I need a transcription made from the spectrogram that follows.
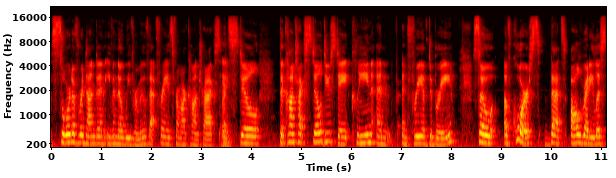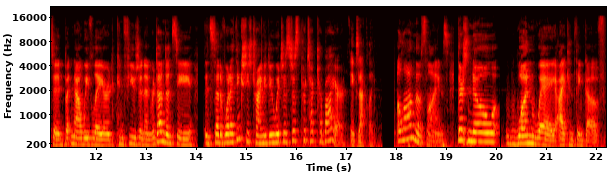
sort of redundant, even though we've removed that phrase from our contracts. Right. It's still the contracts still do state clean and and free of debris. So of course that's already listed, but now we've layered confusion and redundancy instead of what I think she's trying to do, which is just protect her buyer. Exactly. Along those lines, there's no one way I can think of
